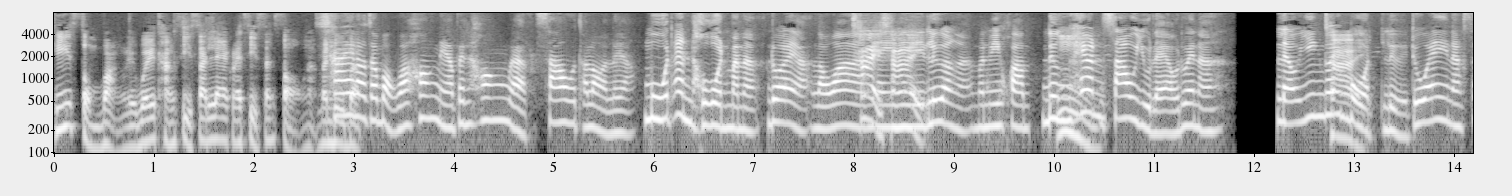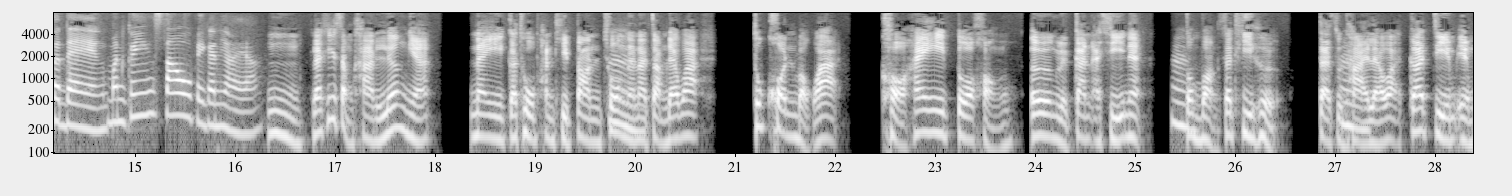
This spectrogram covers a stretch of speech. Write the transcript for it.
ที่สมหวังเลยเว้ยทั้งซีซั่นแรกและซีซั่นสองอะมันดูใช่แบเราบจะบอกว่าห้องเนี้ยเป็นห้องแบบเศร้าตลอดเลยอะ mood and tone มันอะด้วยอะเราว่าใช่ในใช่ในเรื่องอะมันมีความดึงอืมให้มันเศร้าอยู่แล้วด้วยนะ แล้วยิ่งด้วยใช่บทหรือด้วยนักแสดงมันก็ยิ่งเศร้าไปกันใหญ่อะอืมและที่สำคัญเรื่องเนี้ย ในกระทูพันทิปตอนช่วงนั้นนะจำได้ว่า ทุกคนบอกว่าขอให้ตัวของเอิงหรือกันอาชีเนี่ยอืมสมหวังสักทีเหอะ แต่สุดท้ายอืมแล้วอะก็ GMM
